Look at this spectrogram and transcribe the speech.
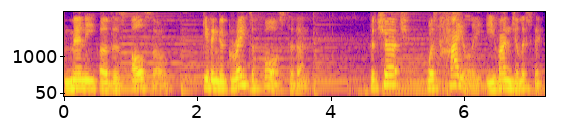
many others also, giving a greater force to them. The church was highly evangelistic.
